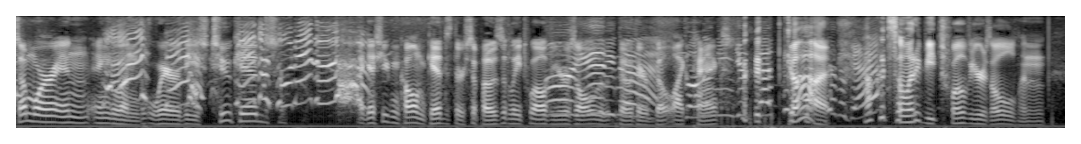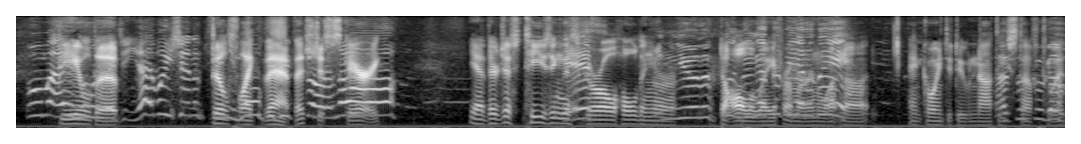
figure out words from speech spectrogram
somewhere in England where these two kids, I guess you can call them kids, they're supposedly 12 years old, though they're built like tanks. God, how could somebody be 12 years old and be able to build like that? That's just scary. Yeah, they're just teasing this girl holding her doll away from her and whatnot. And going to do naughty stuff to it.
